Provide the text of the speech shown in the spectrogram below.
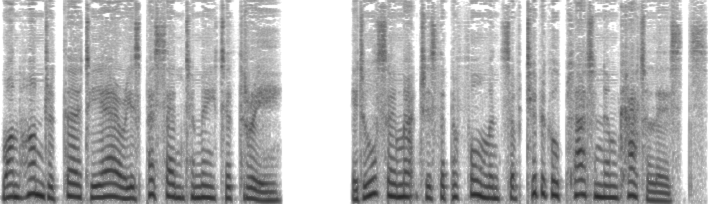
130 areas per centimeter 3. It also matches the performance of typical platinum catalysts.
